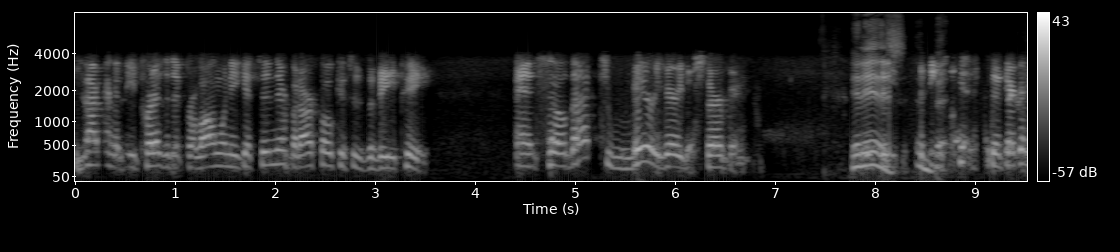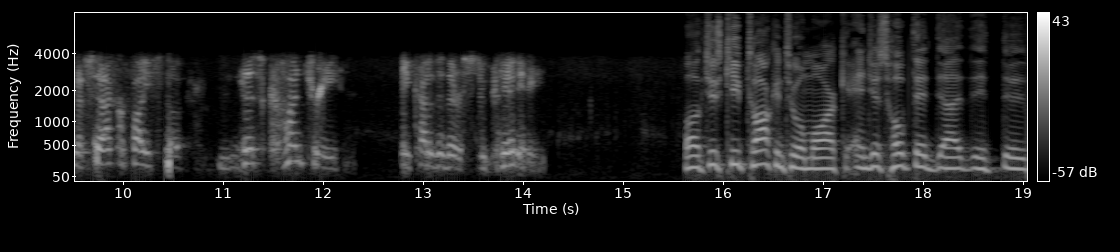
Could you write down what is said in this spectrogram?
he's not going to be president for long when he gets in there, but our focus is the VP, and so that's very very disturbing. It is that, that they're going to sacrifice the, this country because of their stupidity. Well, just keep talking to him, Mark, and just hope that uh, the, the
